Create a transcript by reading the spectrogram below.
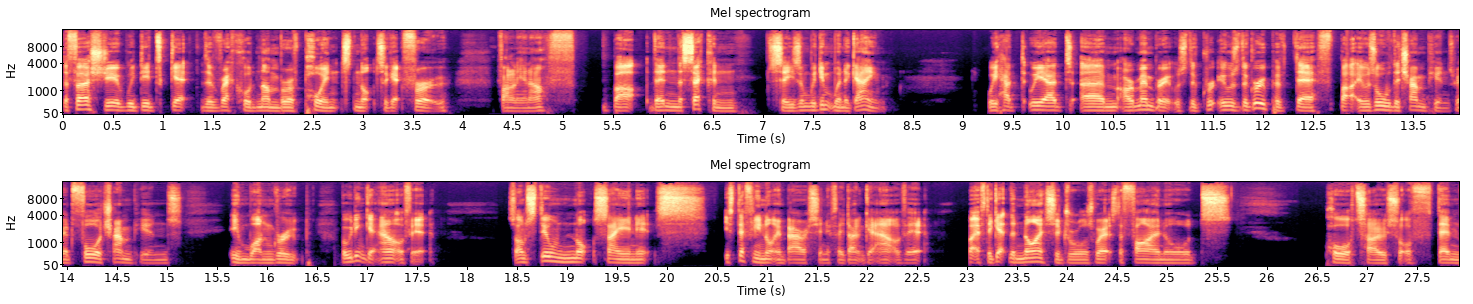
The first year we did get the record number of points not to get through, funnily enough. But then the second season we didn't win a game. We had we had um I remember it was the gr- it was the group of death, but it was all the champions. We had four champions in one group, but we didn't get out of it. So I'm still not saying it's it's definitely not embarrassing if they don't get out of it. But if they get the nicer draws where it's the Feyenoords, Porto, sort of them,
